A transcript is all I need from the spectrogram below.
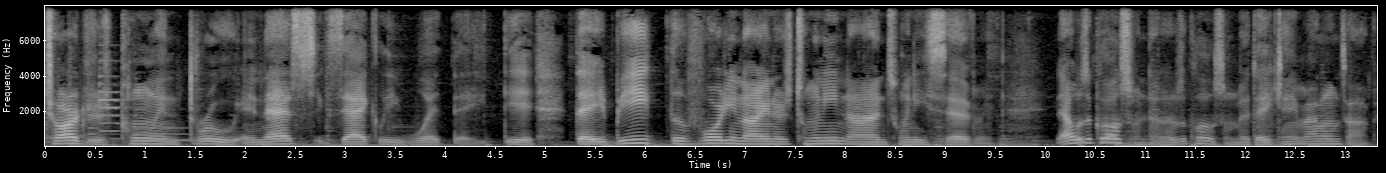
Chargers pulling through, and that's exactly what they did. They beat the 49ers 29 27. That was a close one, though. It was a close one, but they came out on top.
